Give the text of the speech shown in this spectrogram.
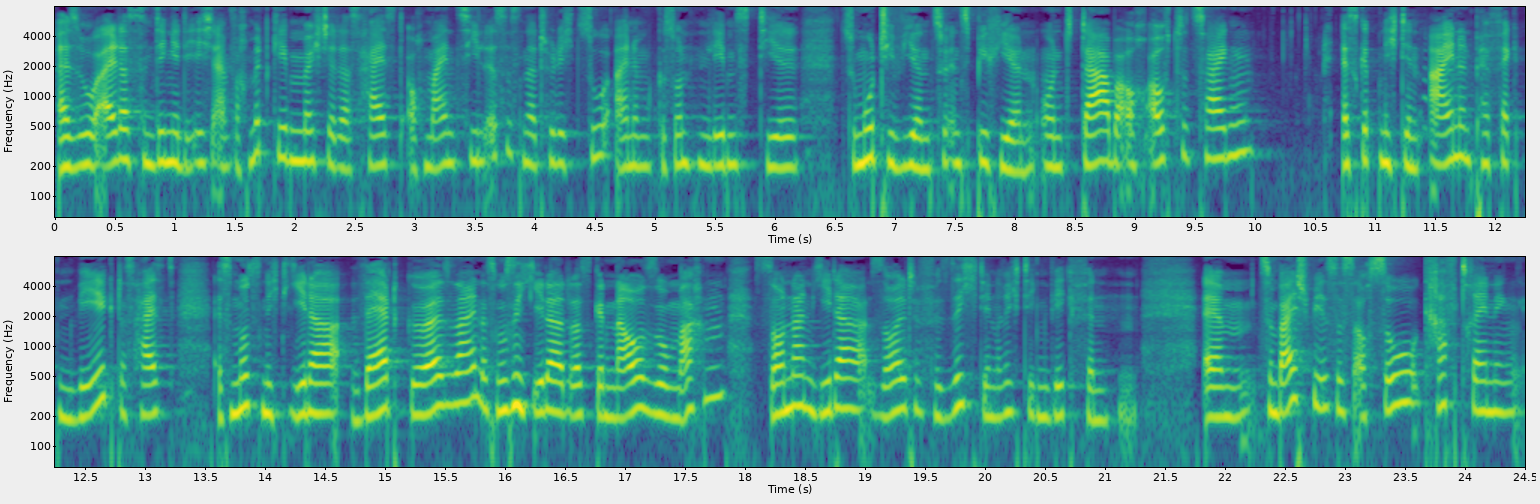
Also all das sind Dinge, die ich einfach mitgeben möchte. Das heißt, auch mein Ziel ist es natürlich, zu einem gesunden Lebensstil zu motivieren, zu inspirieren und da aber auch aufzuzeigen, Es gibt nicht den einen perfekten Weg. Das heißt, es muss nicht jeder that girl sein. Es muss nicht jeder das genau so machen, sondern jeder sollte für sich den richtigen Weg finden. Ähm, zum Beispiel ist es auch so, Krafttraining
